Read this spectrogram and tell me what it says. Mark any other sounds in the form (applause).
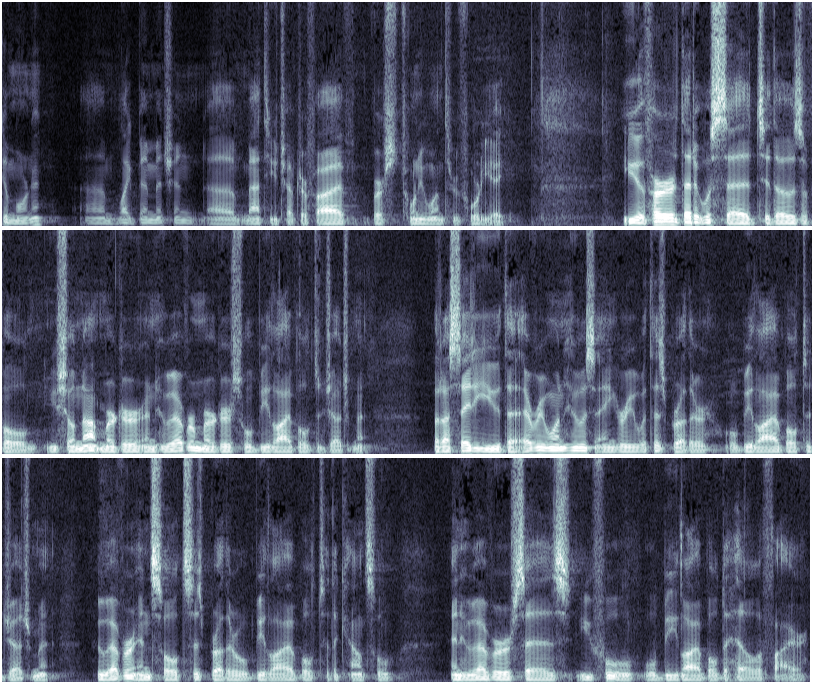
Good morning. Um, like Ben mentioned, uh, Matthew chapter 5, verse 21 through 48. You have heard that it was said to those of old, You shall not murder, and whoever murders will be liable to judgment. But I say to you that everyone who is angry with his brother will be liable to judgment. Whoever insults his brother will be liable to the council, and whoever says, You fool, will be liable to hell of fire.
